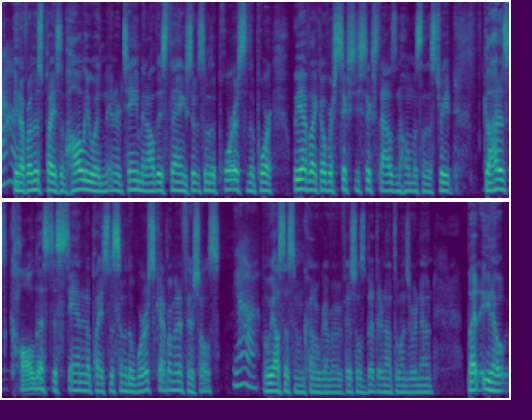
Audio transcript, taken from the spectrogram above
Yeah. You know, from this place of Hollywood and entertainment, all these things, to some of the poorest of the poor. We have like over 66,000 homeless on the street. God has called us to stand in a place with some of the worst government officials. Yeah. But we also have some incredible government officials, but they're not the ones who are known. But you know,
